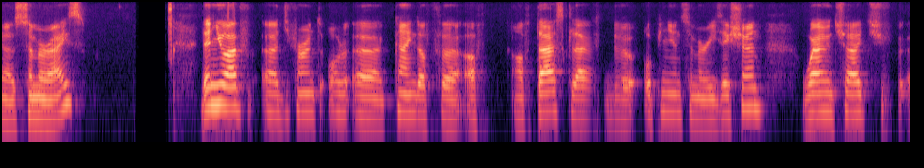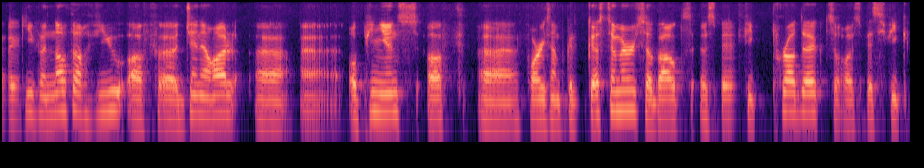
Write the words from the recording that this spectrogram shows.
uh, summarize. Then you have different kind of, of, of tasks like the opinion summarization, where you try to uh, give another view of uh, general uh, opinions of, for example, customers about a specific product or a specific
